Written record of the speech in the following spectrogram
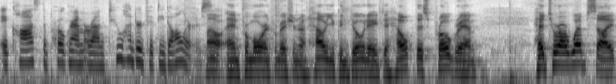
it costs the program around $250. Wow, and for more information on how you can donate to help this program, head to our website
